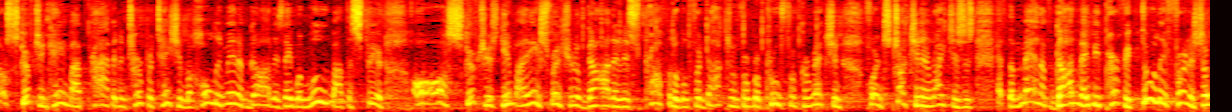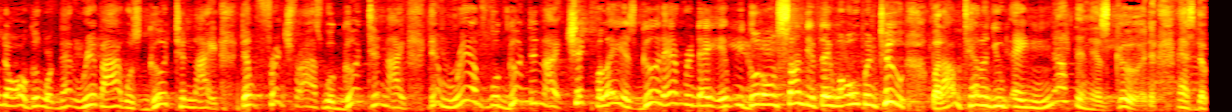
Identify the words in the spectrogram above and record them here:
No scripture came by private interpretation, but holy men of God, as they were moved by the Spirit, all scripture is given by the inspiration of God and is profitable for doctrine, for reproof, for correction, for instruction in righteousness, that the man of God may be perfect, thoroughly furnished unto all good work. That ribeye was good tonight. Them french fries were good tonight. Them ribs were good tonight. Chick-fil-A is good every day. It'd be good on Sunday if they were open too. But I'm telling you, ain't nothing as good as the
